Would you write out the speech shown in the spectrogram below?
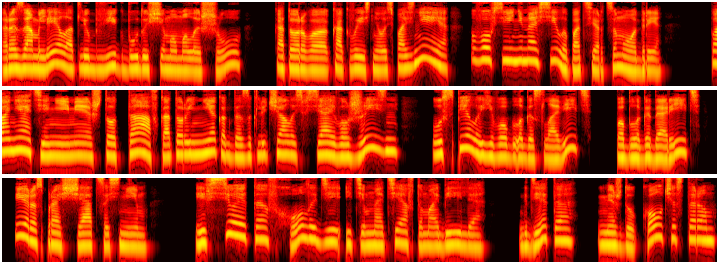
разомлел от любви к будущему малышу, которого, как выяснилось позднее, вовсе и не носила под сердцем Одри. Понятия не имея, что та, в которой некогда заключалась вся его жизнь, успела его благословить, поблагодарить и распрощаться с ним. И все это в холоде и темноте автомобиля, где-то между Колчестером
